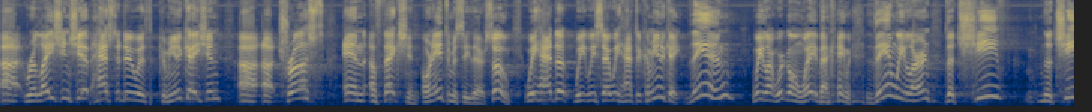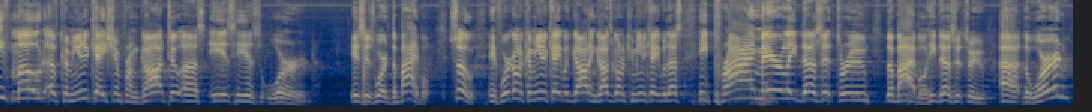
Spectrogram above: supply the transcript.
Uh, relationship has to do with communication, uh, uh, trust, and affection or intimacy there. So we had to, we, we said we have to communicate. Then we learned, we're going way back? Then we learned the chief, the chief mode of communication from God to us is His Word. Is His Word, the Bible. So, if we're going to communicate with God and God's going to communicate with us, He primarily does it through the Bible. He does it through uh, the Word,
